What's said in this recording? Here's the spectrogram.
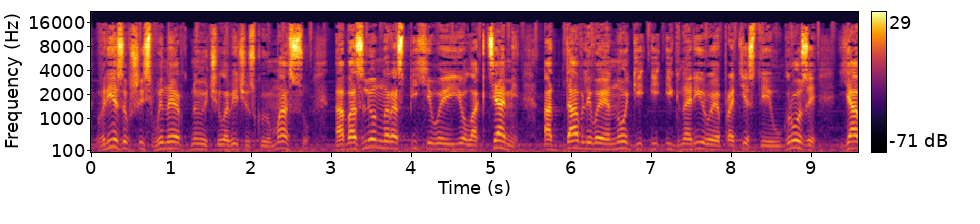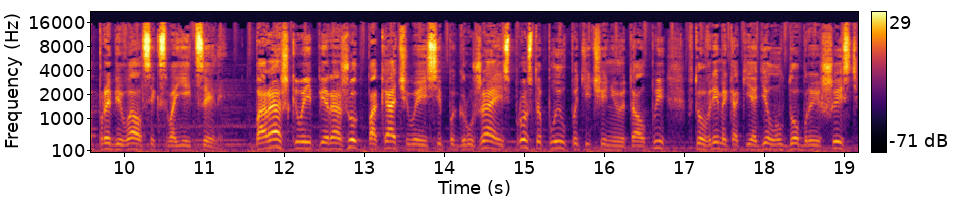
Врезавшись в инертную человеческую массу, обозленно распихивая ее локтями, отдавливая ноги и игнорируя протесты и угрозы, я пробивался к своей цели — Барашковый пирожок, покачиваясь и погружаясь, просто плыл по течению толпы, в то время как я делал добрые шесть,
